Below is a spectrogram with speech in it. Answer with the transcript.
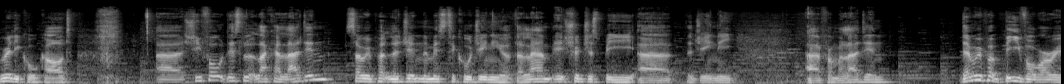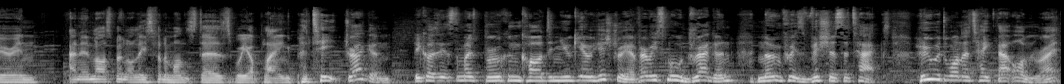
really cool card. Uh, she thought this looked like Aladdin, so we put La Jinn the Mystical Genie of the Lamp. It should just be uh, the genie uh, from Aladdin. Then we put Beaver Warrior in, and then last but not least for the monsters, we are playing Petite Dragon, because it's the most broken card in Yu-Gi-Oh history, a very small dragon known for its vicious attacks. Who would want to take that on, right?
